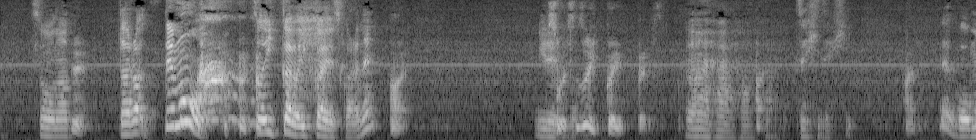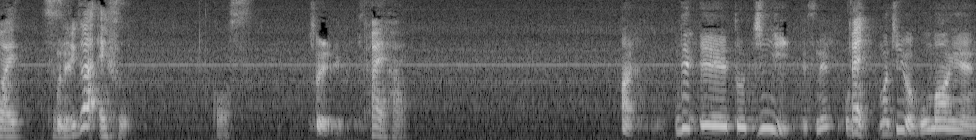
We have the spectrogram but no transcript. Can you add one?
そうなっねたらでも その1回は1回ですからね。はい。見れると。そうです。それ1回1回です。はいはいはいはい。ぜひぜひ。はい。で5枚綴りが F コースそれはいはい。でえっ、と G ですね、はい。まあ、G は5万円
